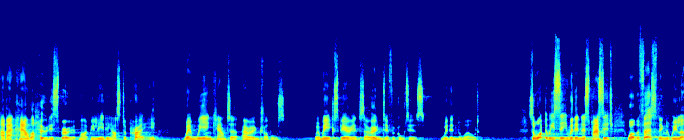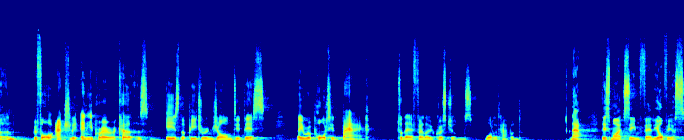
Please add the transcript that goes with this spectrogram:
about how the Holy Spirit might be leading us to pray when we encounter our own troubles, when we experience our own difficulties within the world. So, what do we see within this passage? Well, the first thing that we learn before actually any prayer occurs is that Peter and John did this. They reported back to their fellow Christians what had happened. Now, this might seem fairly obvious,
